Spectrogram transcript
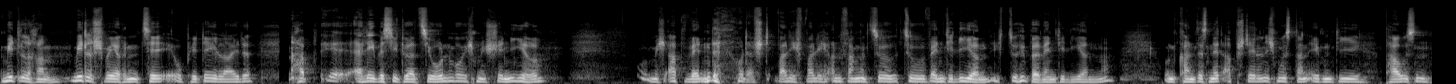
mittleren, mittelschweren COPD leide, hab, erlebe Situationen, wo ich mich geniere und mich abwende, oder weil ich, weil ich anfange zu, zu ventilieren, zu hyperventilieren ne? und kann das nicht abstellen. Ich muss dann eben die Pausen,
